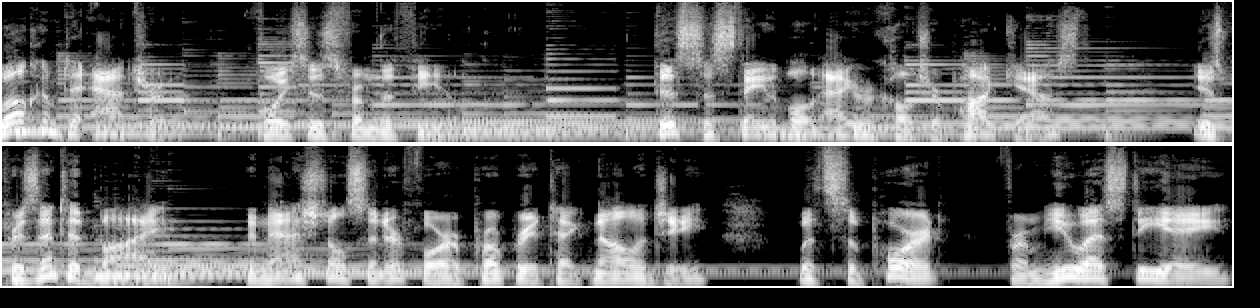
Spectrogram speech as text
Welcome to ATTRA, Voices from the Field. This sustainable agriculture podcast is presented by the National Center for Appropriate Technology with support from USDA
